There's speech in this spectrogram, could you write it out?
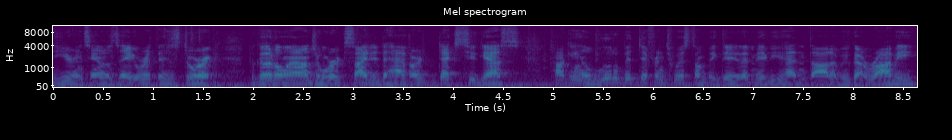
here in San Jose. We're at the historic Pagoda Lounge and we're excited to have our next two guests talking a little bit different twist on big data that maybe you hadn't thought of. We've got Ravi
